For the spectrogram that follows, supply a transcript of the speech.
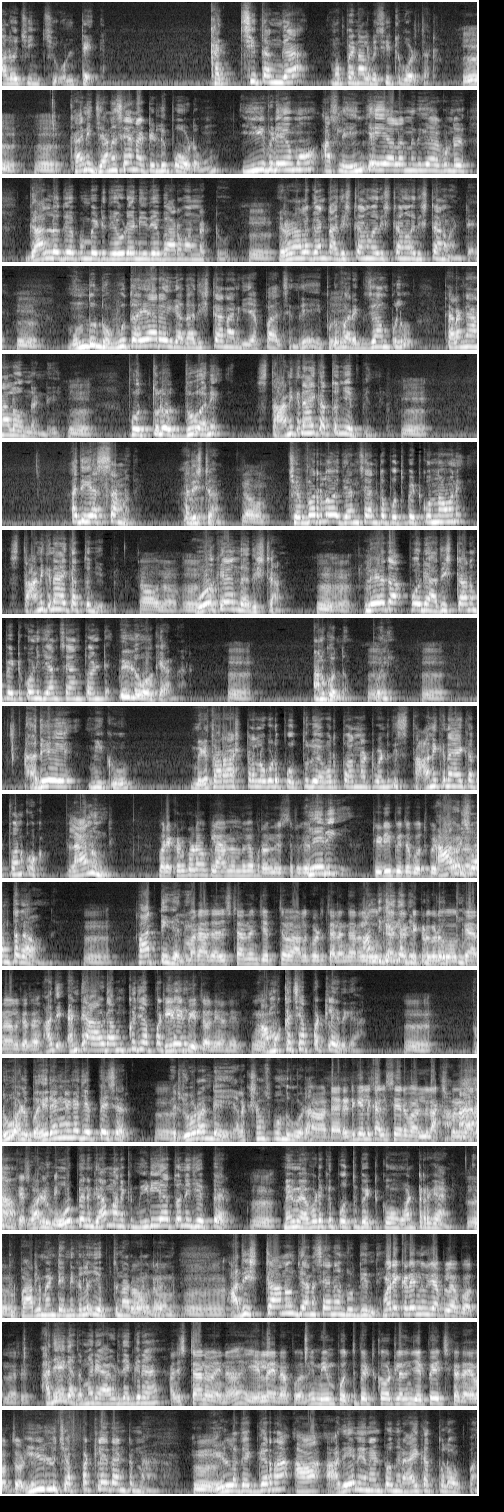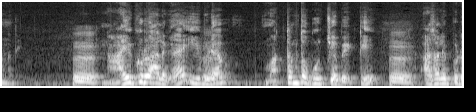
ఆలోచించి ఉంటే ఖచ్చితంగా ముప్పై నలభై సీట్లు కొడతారు. కానీ జనసేన అటు వెళ్ళిపోవడం ఈవిడేమో అసలు ఏం చేయాలన్నది కాకుండా గాల్లో దీపం పెట్టి దేవుడే నీదే భారం అన్నట్టు ఇరవై నాలుగు గంటలు అధిష్టానం అధిష్టానం అధిష్టానం అంటే ముందు నువ్వు తయారై కదా అధిష్టానానికి చెప్పాల్సింది. ఇప్పుడు ఫర్ ఎగ్జాంపుల్ తెలంగాణలో ఉందండి. పొత్తులొద్దు అని స్థానిక నాయకత్వం చెప్పింది. అది ఎస్ అన్నది అధిష్టానం. చివరిలో జనసేనతో పొత్తు పెట్టుకుందామని స్థానిక నాయకత్వం చెప్పింది. ఓకే అంది అధిష్టానం. లేదా పోనీ అధిష్టానం పెట్టుకొని జనసేనతో అంటే వీళ్ళు ఓకే అన్నారు. అనుకుందాం పోనీ. అదే మీకు మిగతా రాష్ట్రాల్లో కూడా పొత్తులు ఎవరితో అన్నటువంటిది స్థానిక నాయకత్వానికి ఒక ప్లాన్ ఉంది. మరి ఇక్కడ కూడా ప్లాన్ ఉందిగా గారు? ఏరి టీడీపీతో పొత్తు ఆవిడ సొంతగా ఉంది. పార్టీ మరి అది అధిష్టానం చెప్తే వాళ్ళు కూడా తెలంగాణలో ఇక్కడ కూడా ఓకే అనాలి కదా? అది అంటే ఆవిడ ఆ ముక్క చెప్పట్లేదు. అనేది. ముక్క చెప్పట్లేదుగా. ఇప్పుడు వాళ్ళు బహిరంగంగా చెప్పేశారు. మీరు చూడండి ఎలక్షన్స్ ముందు కూడా డైరెక్ట్ వెళ్ళి కలిసారు వాళ్ళు లక్ష్మణ్ వాళ్ళు ఓపెన్గా మనకి మీడియాతోనే చెప్పారు. మేము ఎవరికి పొత్తు పెట్టుకోం ఒంటరిగా అని ఇప్పుడు పార్లమెంట్ ఎన్నికల్లో చెప్తున్నారు ఒంటరిగా ఉమ్. అధిష్టానం జనసేన రుద్దింది. మరి ఇక్కడ ఎందుకు చెప్పలేకపోతున్నారు? అదే కదా మరి ఆవిడ దగ్గర. అధిష్టానం అయినా ఏళ్ళైనా పోనీ. మేము పొత్తు పెట్టుకోవట్లేదని చెప్పేయచ్చు కదా ఎవరితో వీళ్ళు చెప్పట్లేదు అంటున్నా. వీళ్ళ దగ్గర అదే నేను అంటుంది నాయకత్వ లోపం అన్నది. ఉమ్, నాయకురాలుగా ఈవిడ మొత్తంతో కూర్చోబెట్టి. అసలు ఇప్పుడు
